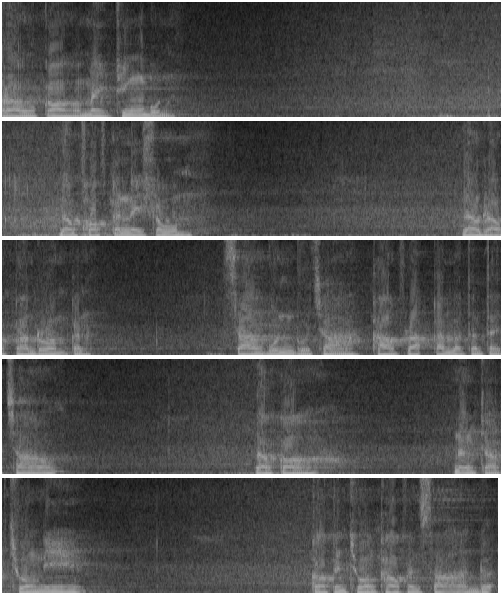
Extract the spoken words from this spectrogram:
เราก็ไม่ทิ้งบุญ เราพบกันในซูม แล้วเราก็ร่วมกัน สร้างบุญบูชาข้าวพระกันมาตั้งแต่เช้า แล้วก็ เนื่องจากช่วงนี้ ก็เป็นช่วงเข้าพรรษาด้วย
